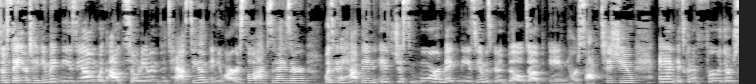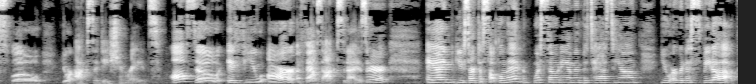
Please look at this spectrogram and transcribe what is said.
So say you're taking magnesium without sodium and potassium and you are a slow oxidizer, what's gonna happen is just more magnesium is gonna build up in your soft tissue and it's gonna further slow your oxidation rates. Also, if you are a fast oxidizer, and you start to supplement with sodium and potassium, you are gonna speed up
